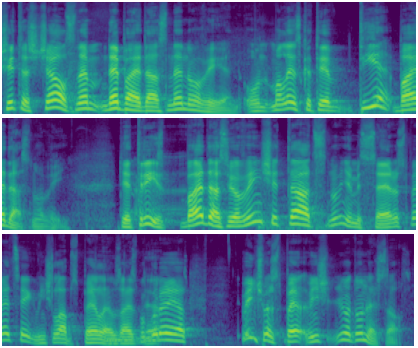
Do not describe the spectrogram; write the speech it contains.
šis čels ne, nebaidās ne no viena. Un man liekas, ka tie, tie baidās no viņa. Tie trīs baidās, jo viņš ir tāds, nu, viņam ir sēru spēcīgi, viņš labi spēlē uz aizmugurējās. Viņš, spēlē, viņš ļoti universāls.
